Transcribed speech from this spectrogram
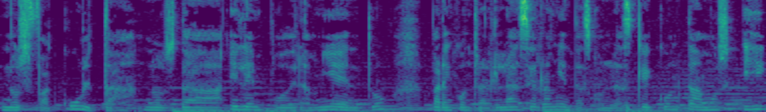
nos faculta, nos da el empoderamiento para encontrar las herramientas con las que contamos y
